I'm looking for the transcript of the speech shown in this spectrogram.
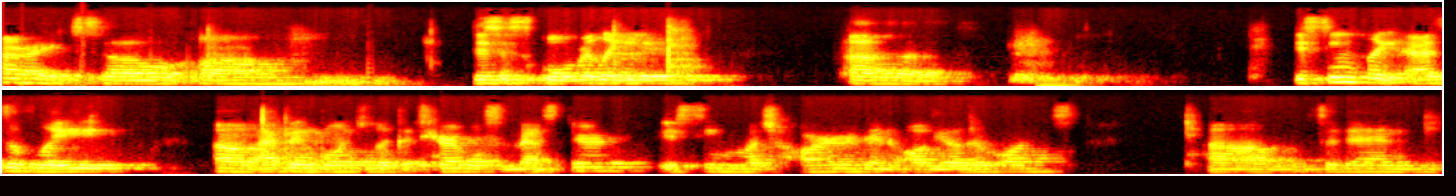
All right, so um, this is school related. Uh, it seems like as of late, um, I've been going through like a terrible semester. It seemed much harder than all the other ones. Um, so then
